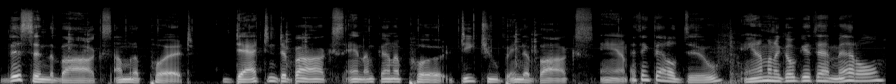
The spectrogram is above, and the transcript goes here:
this in the box. I'm going to put that in the box, and I'm to put D-Tube in the box. And I think that'll do. And I'm to go get that medal.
